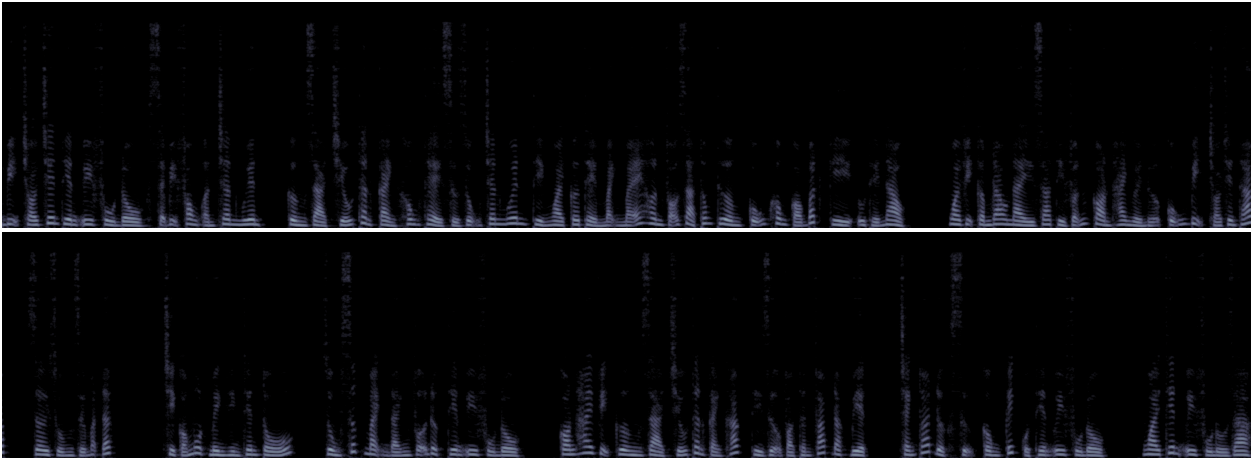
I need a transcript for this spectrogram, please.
bị trói trên thiên uy phù đồ sẽ bị phong ấn chân nguyên, cường giả chiếu thần cảnh không thể sử dụng chân nguyên thì ngoài cơ thể mạnh mẽ hơn võ giả thông thường cũng không có bất kỳ ưu thế nào. Ngoài vị cầm đao này ra thì vẫn còn hai người nữa cũng bị trói trên tháp, rơi xuống dưới mặt đất. Chỉ có một mình hình thiên tố, dùng sức mạnh đánh vỡ được thiên uy phù đồ, còn hai vị cường giả chiếu thần cảnh khác thì dựa vào thân pháp đặc biệt, tránh thoát được sự công kích của thiên uy phù đồ. Ngoài thiên uy phù đồ ra,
